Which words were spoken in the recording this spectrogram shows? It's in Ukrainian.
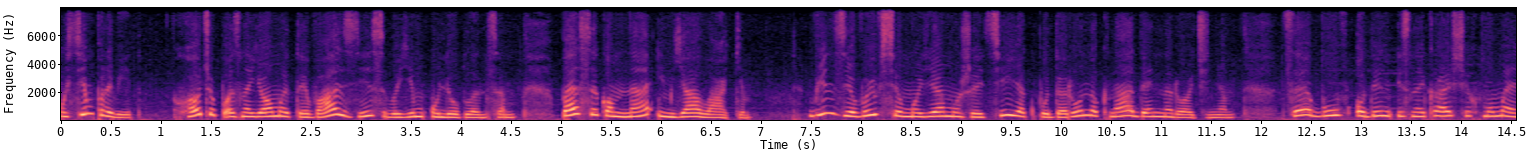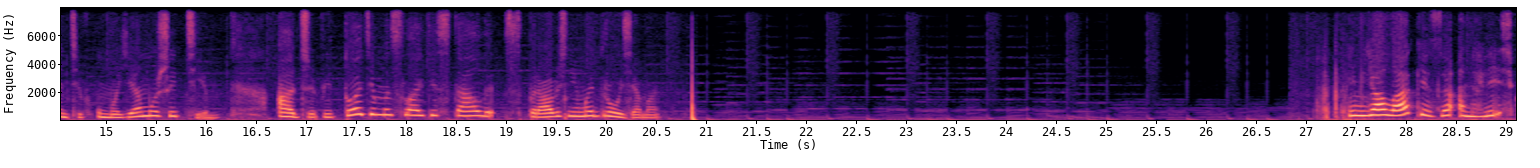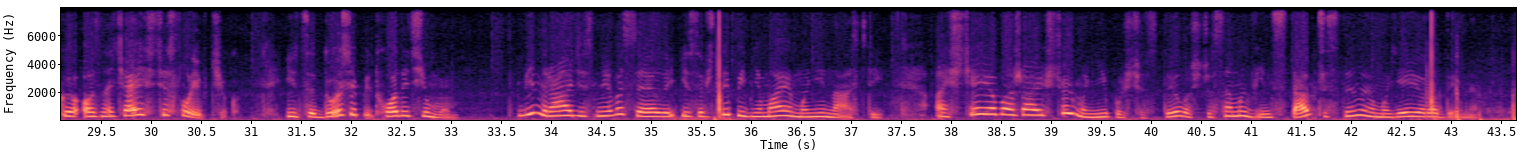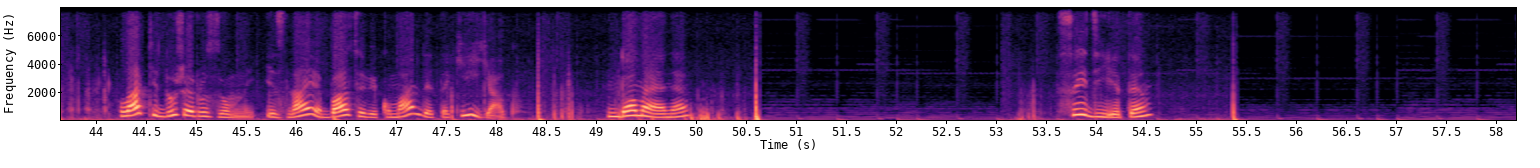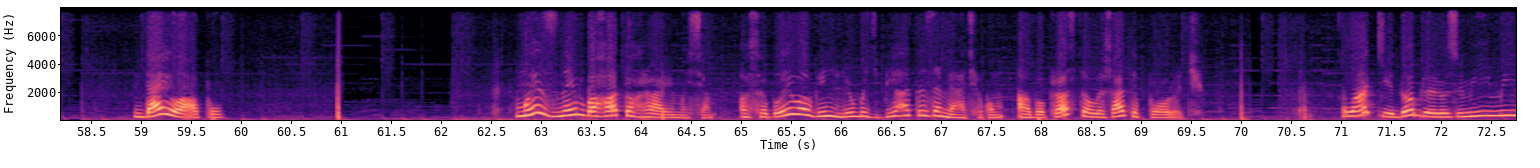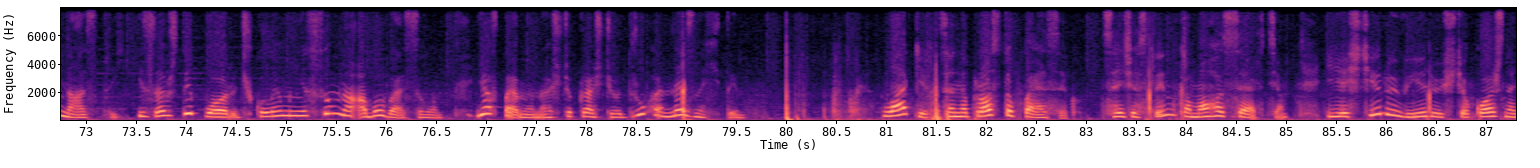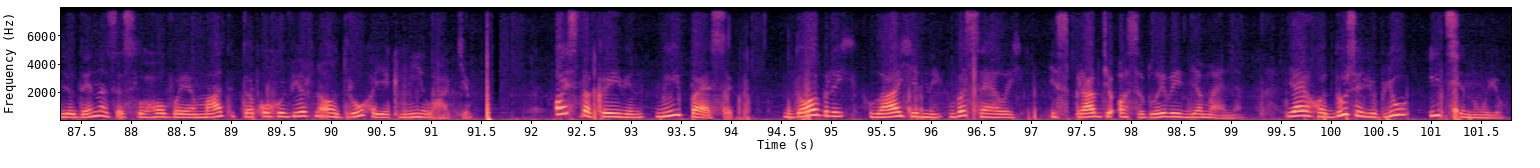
Усім привіт! Хочу познайомити вас зі своїм улюбленцем, песиком на ім'я Лакі. Він з'явився в моєму житті як подарунок на день народження. Це був один із найкращих моментів у моєму житті, адже відтоді ми з Лакі стали справжніми друзями. Ім'я Лакі з англійської означає щасливчик, і це дуже підходить йому. Він радісний, веселий і завжди піднімає мені настрій. А ще я вважаю, що й мені пощастило, що саме він став частиною моєї родини. Лакі дуже розумний і знає базові команди, такі як до мене, сидіти. Дай лапу. Ми з ним багато граємося. Особливо він любить бігати за м'ячиком або просто лежати поруч. Лакі добре розуміє мій настрій і завжди поруч, коли мені сумно або весело. Я впевнена, що кращого друга не знайти. Лакі це не просто песик, це частинка мого серця. І я щиро вірю, що кожна людина заслуговує мати такого вірного друга, як мій Лакі. Ось такий він, мій песик. Добрий, лагідний, веселий і справді особливий для мене. Я його дуже люблю і ціную.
